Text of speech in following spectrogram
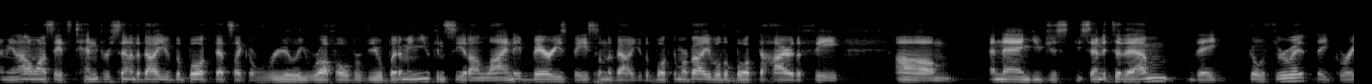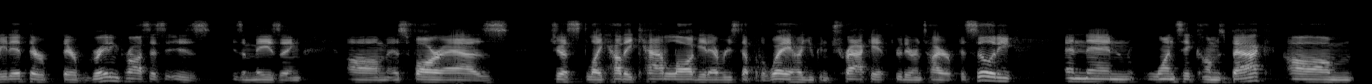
I mean, I don't want to say it's 10% of the value of the book. That's like a really rough overview. But I mean, you can see it online. It varies based on the value of the book. The more valuable the book, the higher the fee. Um, and then you just you send it to them. They go through it. They grade it. Their their grading process is is amazing. Um, as far as just like how they catalog it every step of the way, how you can track it through their entire facility, and then once it comes back, um,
